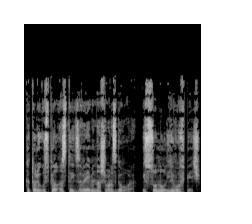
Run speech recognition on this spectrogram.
который успел остыть за время нашего разговора, и сунул его в печь.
